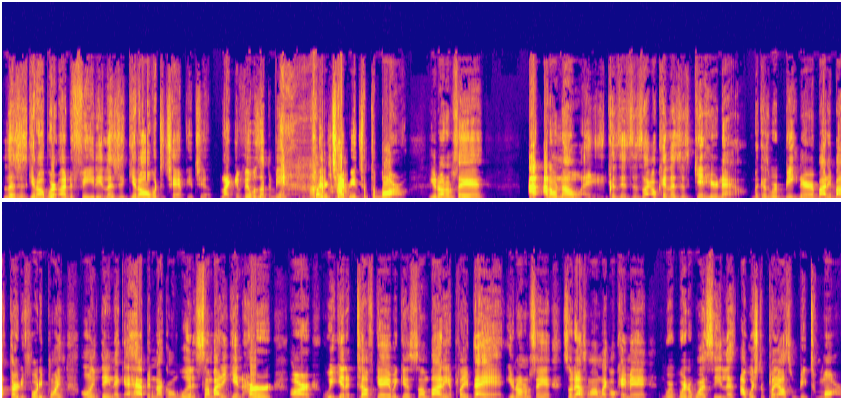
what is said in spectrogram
Let's just get on. We're undefeated. Let's just get on with the championship. Like if it was up to me, play the championship tomorrow. You know what I'm saying? I, I don't know eh, because it's just like okay let's just get here now because we're beating everybody by 30 40 points only thing that can happen knock on wood is somebody getting hurt or we get a tough game against somebody and play bad you know what i'm saying so that's why i'm like okay man we're, we're the one seed let's i wish the playoffs would be tomorrow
